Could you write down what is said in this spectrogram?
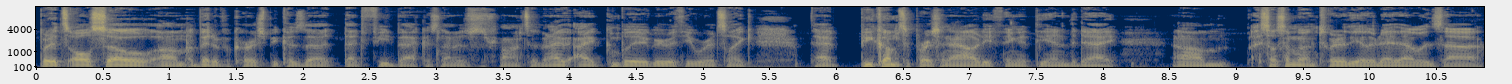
but it's also um, a bit of a curse because that, that feedback is not as responsive. And I, I completely agree with you where it's like that becomes a personality thing at the end of the day. Um, I saw something on Twitter the other day that was, uh,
